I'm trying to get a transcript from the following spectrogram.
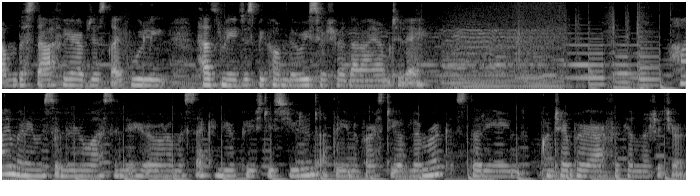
Um, the staff here have just like really helped me just become the researcher that I am today. Hi, my name is Nuwasinda Hero and I'm a second year PhD student at the University of Limerick studying contemporary African literature.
